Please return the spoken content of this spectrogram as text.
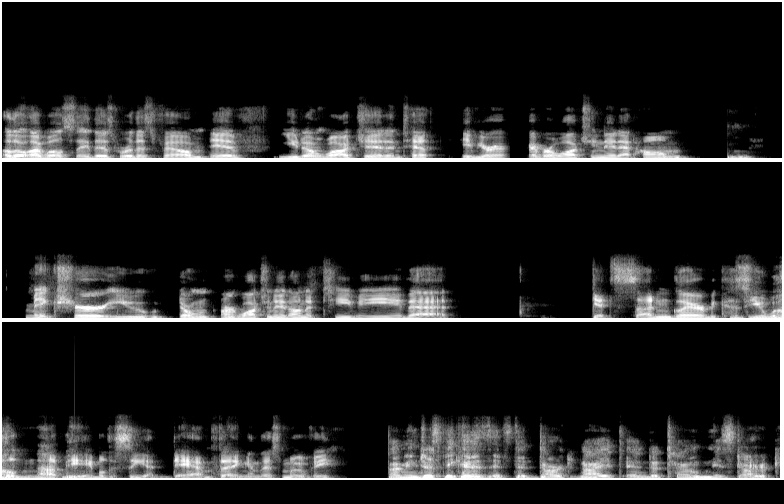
Although I will say this for this film, if you don't watch it until if you're ever watching it at home, Mhm. make sure you don't aren't watching it on a TV that gets sun glare because you will not be able to see a damn thing in this movie. I mean, just because it's the Dark Knight and the tone is dark.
